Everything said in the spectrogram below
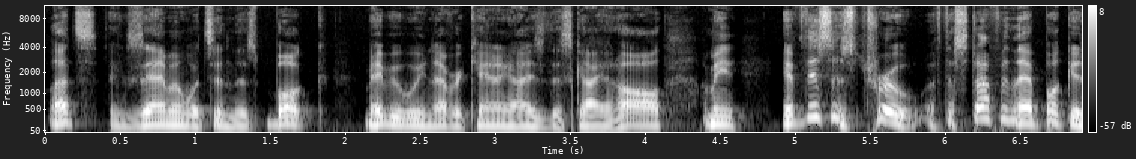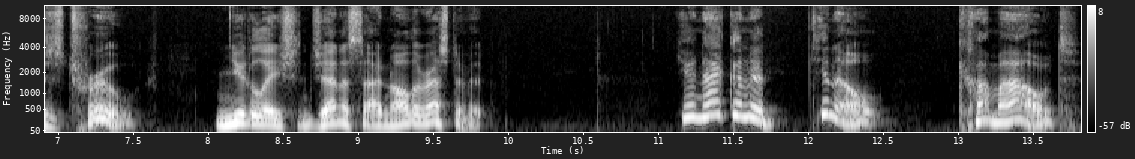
Let's examine what's in this book. Maybe we never canonize this guy at all. I mean, if this is true, if the stuff in that book is true, mutilation, genocide, and all the rest of it, you're not going to, you know, come out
